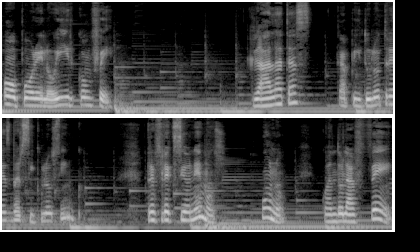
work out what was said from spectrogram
o por el oír con fe? Gálatas capítulo 3 versículo 5. Reflexionemos. 1. Cuando la fe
